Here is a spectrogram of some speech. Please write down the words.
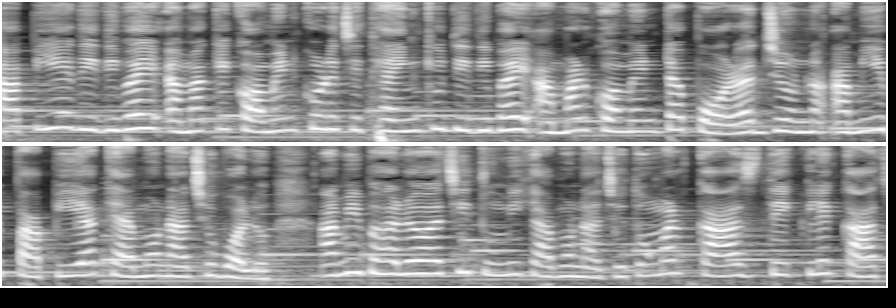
পাপিয়া দিদিভাই আমাকে কমেন্ট করেছে থ্যাংক ইউ দিদিভাই, আমার কমেন্টটা পড়ার জন্য আমি পাপিয়া কেমন আছো বলো? আমি ভালো আছি, তুমি কেমন আছো? তোমার কাজ দেখলে কাজ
